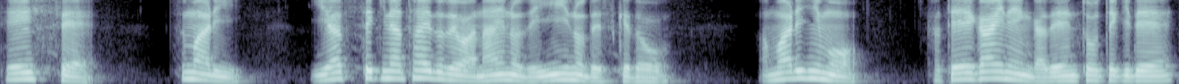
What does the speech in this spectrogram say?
低姿勢、つまり、威圧的な態度ではないのでいいのですけど、あまりにも家庭概念が伝統的で、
